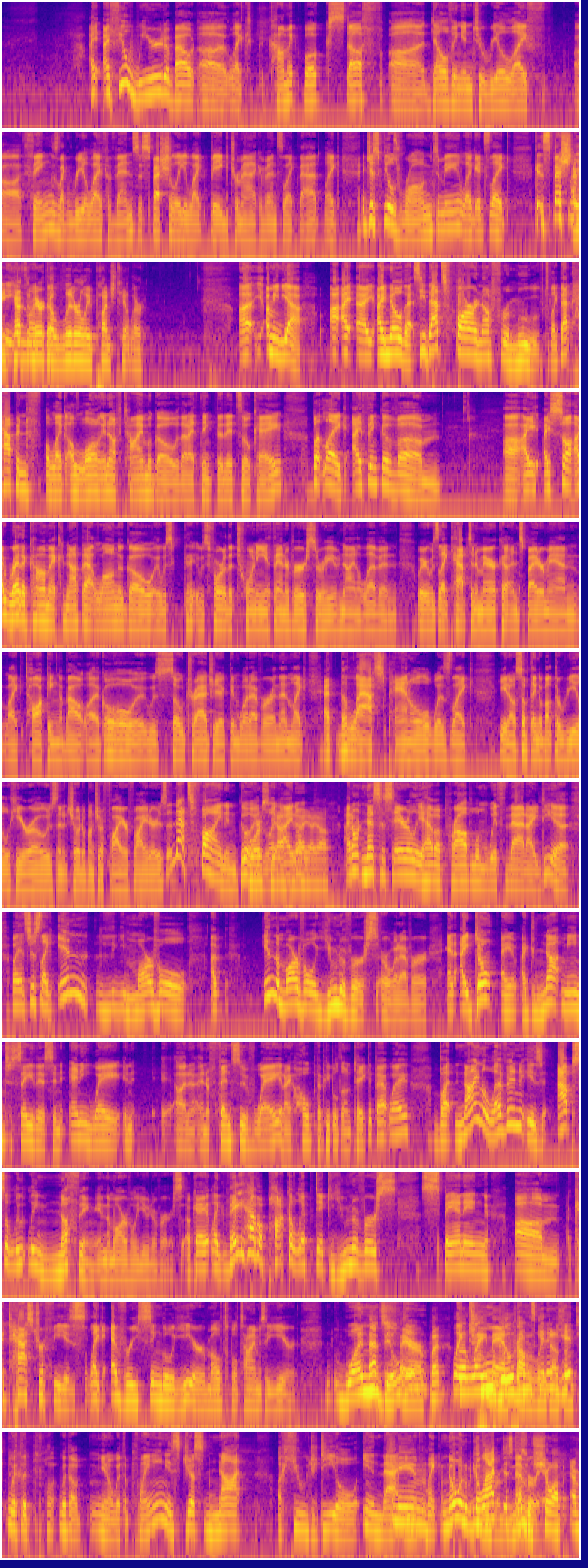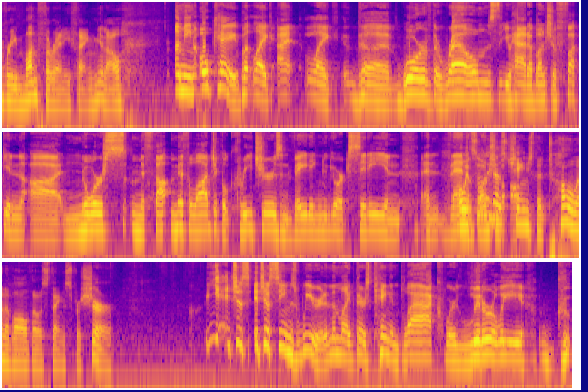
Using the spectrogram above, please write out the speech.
I, I feel weird about uh like comic book stuff uh delving into real life uh things like real life events especially like big traumatic events like that like it just feels wrong to me like it's like especially I mean, in, Captain like, America the- literally punched Hitler. Uh, I mean, yeah, I, I I know that. See, that's far enough removed. Like that happened f- like a long enough time ago that I think that it's okay. But like, I think of um. Uh, I, I saw I read a comic not that long ago. It was it was for the 20th anniversary of 9/11 where it was like Captain America and Spider-Man like talking about like oh it was so tragic and whatever and then like at the last panel was like you know something about the real heroes and it showed a bunch of firefighters and that's fine and good. course, like yeah, I yeah, don't yeah, yeah. I don't necessarily have a problem with that idea, but it's just like in the Marvel. Uh, in the Marvel universe or whatever, and I don't, I, I do not mean to say this in any way, in uh, an, an offensive way, and I hope that people don't take it that way. But 9 11 is absolutely nothing in the Marvel universe, okay? Like, they have apocalyptic universe spanning um catastrophes like every single year multiple times a year one That's building fair, but like two buildings getting doesn't. hit with a with a you know with a plane is just not a huge deal in that I mean, universe. like no one would Galactus even remember doesn't it. show up every month or anything, you know. I mean, okay, but like I like the War of the Realms. You had a bunch of fucking uh, Norse mytho- mythological creatures invading New York City, and and then Oh, a it certainly bunch does of change the tone of all those things for sure. Yeah, it just it just seems weird. And then like there's King in Black, where literally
